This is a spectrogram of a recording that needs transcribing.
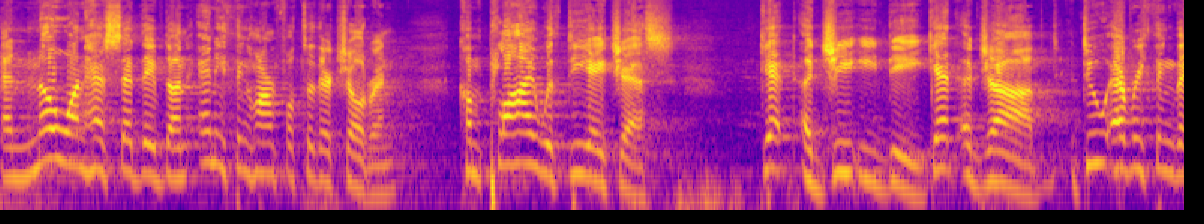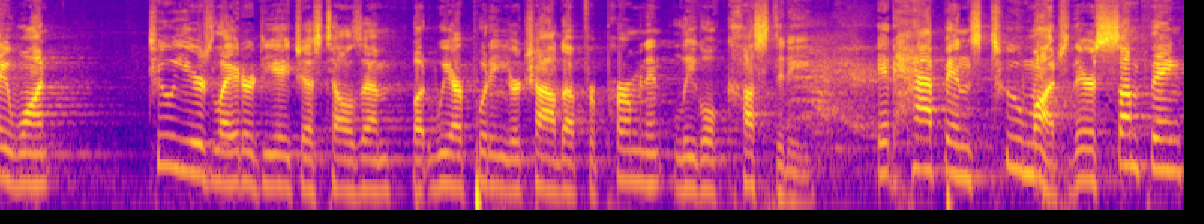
and no one has said they've done anything harmful to their children, comply with DHS get a GED, get a job, do everything they want. Two years later, DHS tells them, but we are putting your child up for permanent legal custody. It happens too much. There's something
